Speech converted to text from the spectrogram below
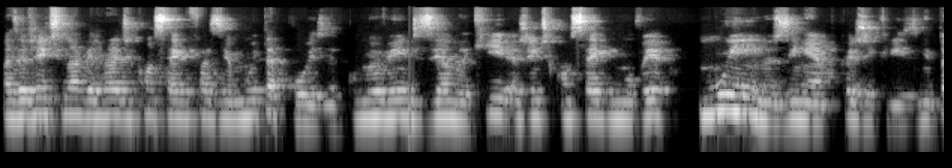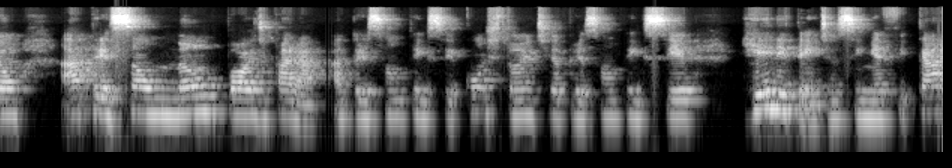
mas a gente, na verdade, consegue fazer muita coisa. Como eu venho dizendo aqui, a gente consegue mover moinhos em épocas de crise. Então, a pressão não pode parar. A pressão tem que ser constante, a pressão tem que ser renitente, assim, é ficar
